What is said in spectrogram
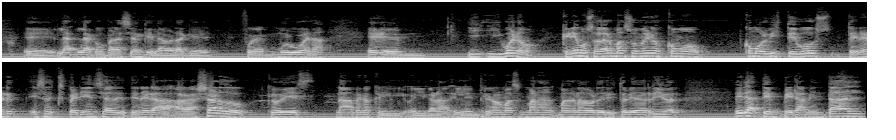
la, comparación que la verdad que fue muy buena. Y, bueno, queríamos saber más o menos cómo, cómo viste vos tener esa experiencia de tener a, Gallardo, que hoy es nada menos que el, el, entrenador más, más, ganador de la historia de River. Era temperamental,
